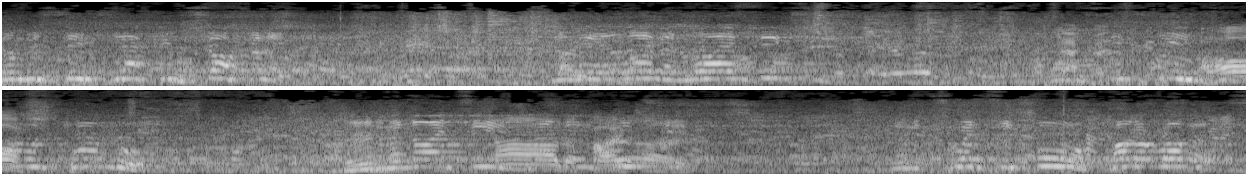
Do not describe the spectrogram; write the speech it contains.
Number six, Jakub Sokolik. Number 11, Ryan Dickson. Number 16, Howard Campbell. Number 19, Ah, the Shannon photo. Bushy. Number 24, Connor Roberts.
